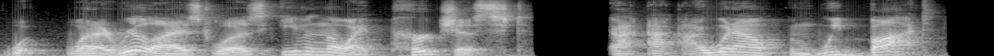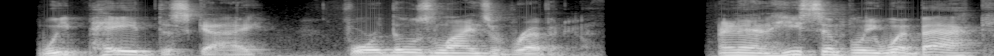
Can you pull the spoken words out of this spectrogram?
What I realized was even though I purchased, I, I went out and we bought, we paid this guy for those lines of revenue. And then he simply went back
